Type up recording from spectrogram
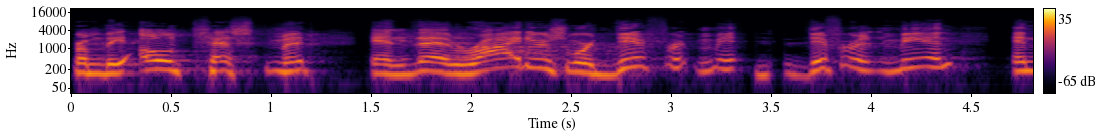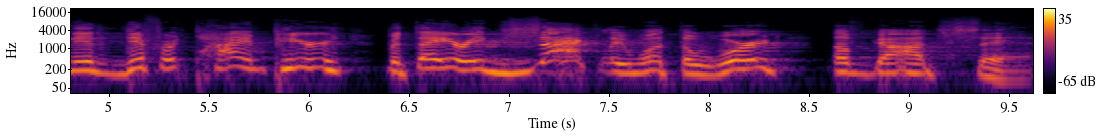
from the Old Testament, and the writers were different, different men and in a different time period, but they are exactly what the Word of God says.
